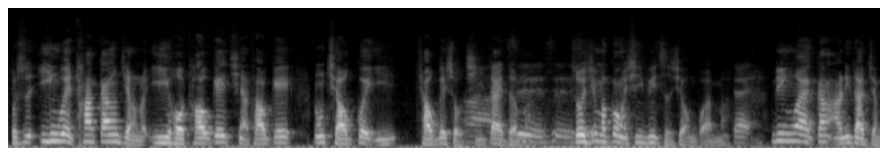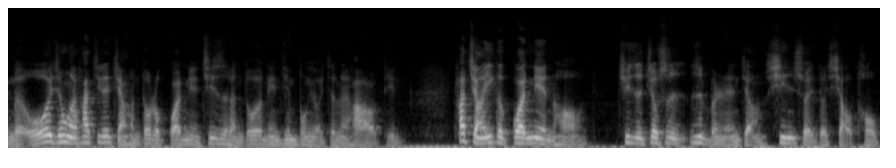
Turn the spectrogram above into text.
不是因为他刚刚讲了，以后掏给请掏给弄超贵，以超贵所期待的嘛，是是，所以起码跟我 CP 值相关嘛。对。另外，刚阿丽达讲的，我认为他今天讲很多的观念，其实很多年轻朋友真的好好听。他讲一个观念哈，其实就是日本人讲薪水的小偷。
